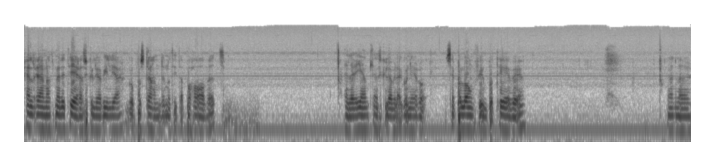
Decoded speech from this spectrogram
hellre än att meditera skulle jag vilja gå på stranden och titta på havet. Eller egentligen skulle jag vilja gå ner och se på långfilm på TV. Eller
